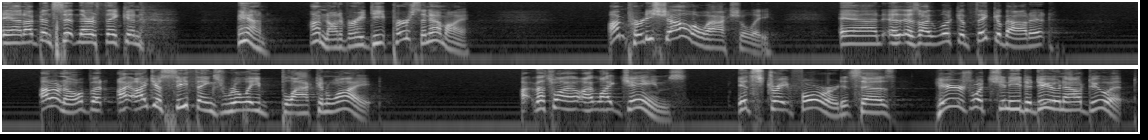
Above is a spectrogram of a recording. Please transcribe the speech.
And I've been sitting there thinking, man, I'm not a very deep person, am I? I'm pretty shallow, actually. And as I look and think about it, I don't know, but I, I just see things really black and white. I, that's why I, I like James. It's straightforward. It says, here's what you need to do, now do it.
